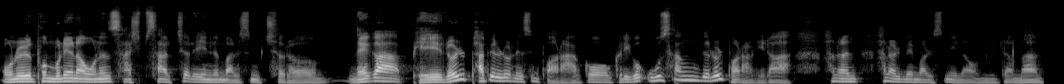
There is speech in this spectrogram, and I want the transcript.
오늘 본문에 나오는 44절에 있는 말씀처럼 내가 배를 바벨론에서 벌하고 그리고 우상들을 벌하리라 하는 하나님의 말씀이 나옵니다만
